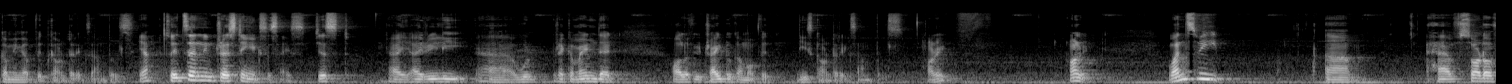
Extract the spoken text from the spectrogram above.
coming up with counter examples. Yeah? So it's an interesting exercise. Just i, I really uh, would recommend that all of you try to come up with these counter examples. All right? All right. Once we um, have sort of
